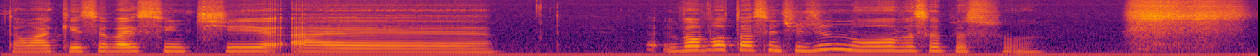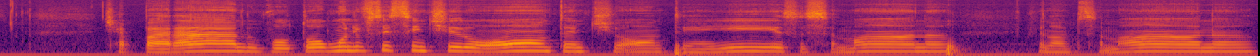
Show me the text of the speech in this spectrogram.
Então aqui você vai sentir. É... Vou voltar a sentir de novo essa pessoa. Tinha parado, voltou. Algum de vocês sentiram ontem, anteontem aí, essa semana, final de semana.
